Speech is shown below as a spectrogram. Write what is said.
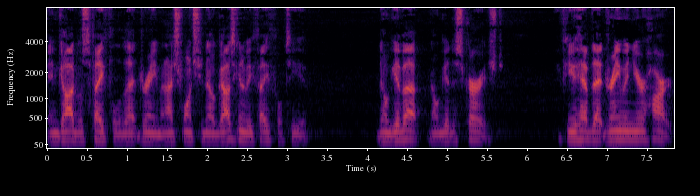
And God was faithful to that dream. And I just want you to know God's going to be faithful to you. Don't give up. Don't get discouraged. If you have that dream in your heart,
